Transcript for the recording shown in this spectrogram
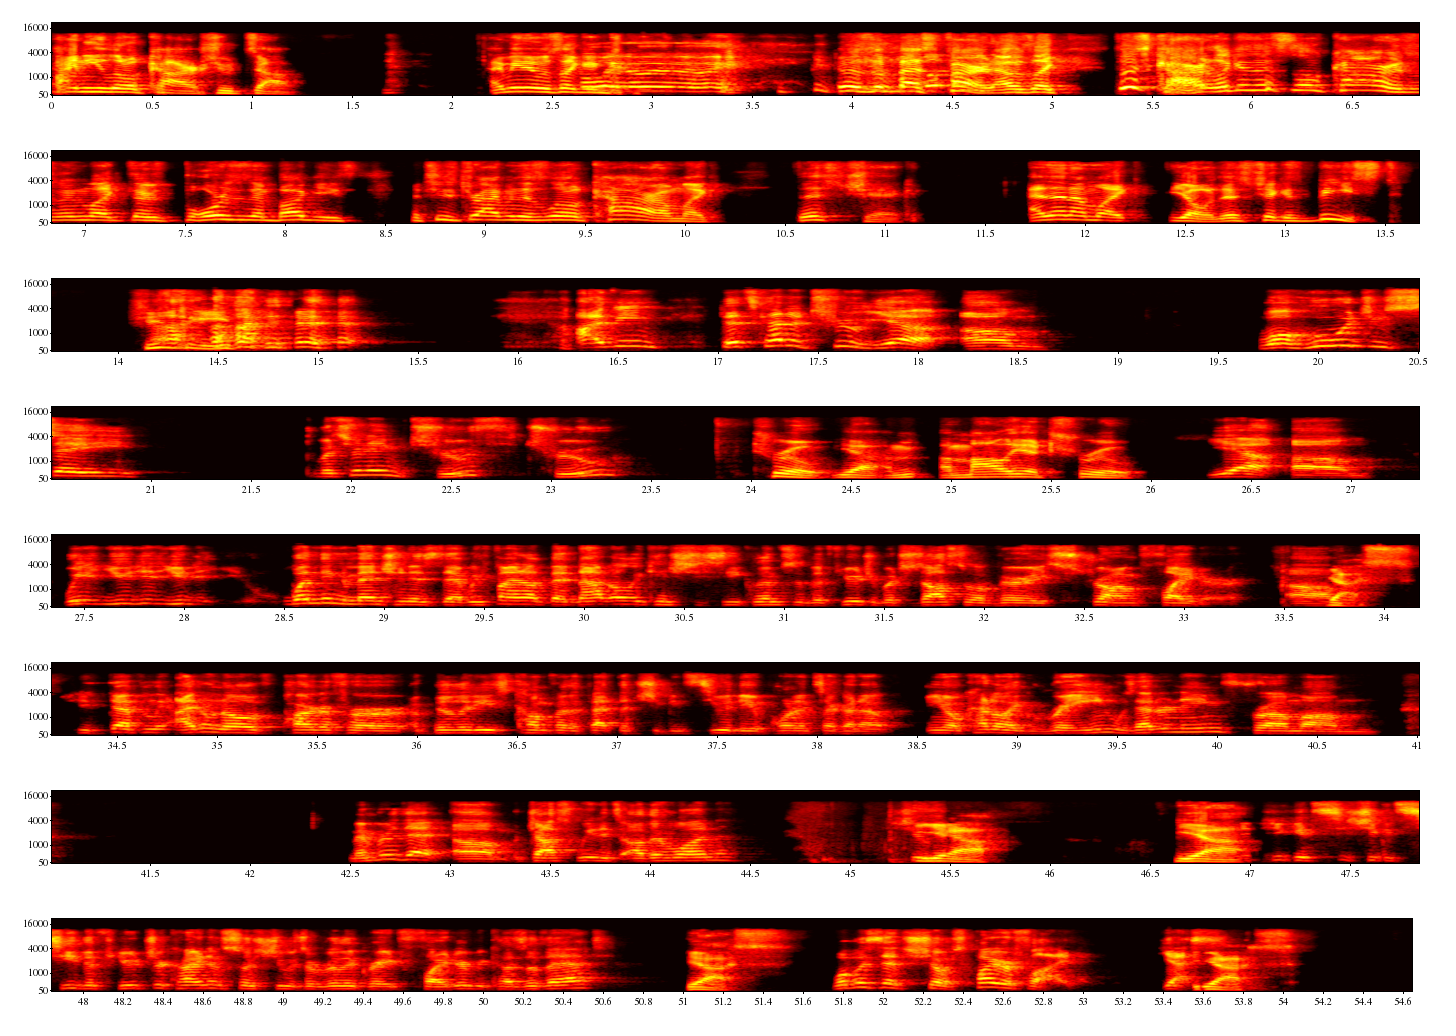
tiny little car shoots out i mean it was like Oh, a, wait, wait, wait, wait. It was the best part. I was like, this car, look at this little car. And like there's horses and buggies, and she's driving this little car. I'm like, this chick. And then I'm like, yo, this chick is beast. She's beast. I mean, that's kind of true. Yeah. Um, well, who would you say? What's her name? Truth. True. True. Yeah. Am- Amalia True. Yeah. Um, we you did you. One thing to mention is that we find out that not only can she see glimpses of the future, but she's also a very strong fighter. Um, Yes. she's definitely i don't know if part of her abilities come from the fact that she can see what the opponents are gonna you know kind of like rain was that her name from um remember that um joss whedon's other one she, Yeah. Yeah. she could see she could see the future kind of so she was a really great fighter because of that Yes. what was that show firefly yes Yes.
